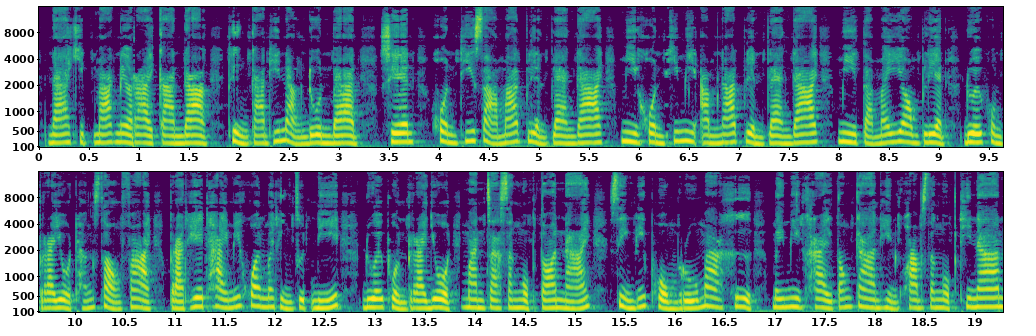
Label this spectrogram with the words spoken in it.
ๆ น่าคิดมากในรายการดัง ถึงการที่หนังโดนแบน เช่น คนที่สามารถเปลี่ยนแปลงได้ มีคนที่มีอำนาจเปลี่ยนแปลงได้ มีแต่ไม่ยอมเปลี่ยน ด้วยผลประโยชน์ทั้งสองฝ่าย ประเทศไทยไม่ควรมาถึงจุดนี้ ด้วยผลประโยชน์ มันจะสงบตอนไหน สิ่งที่ผมรู้มาคือ ไม่มีใครต้องการเห็นความสงบที่นั่น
